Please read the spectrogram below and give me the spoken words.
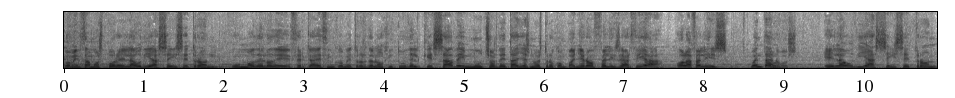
Comenzamos por el Audi A6 e-tron, un modelo de cerca de 5 metros de longitud del que sabe muchos detalles nuestro compañero Félix García. Hola Félix, cuéntanos, ¿el Audi A6 e-tron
